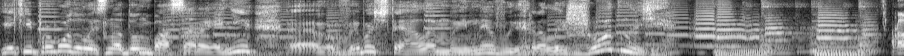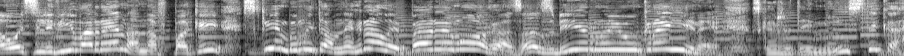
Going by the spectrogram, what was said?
які проводились на Донбас арені, е, вибачте, але ми не виграли жодної. А ось Львів Арена, навпаки, з ким би ми там не грали, перемога за збірною України. Скажете, містика?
